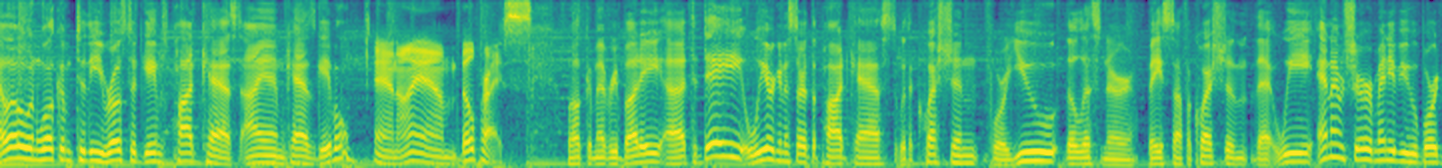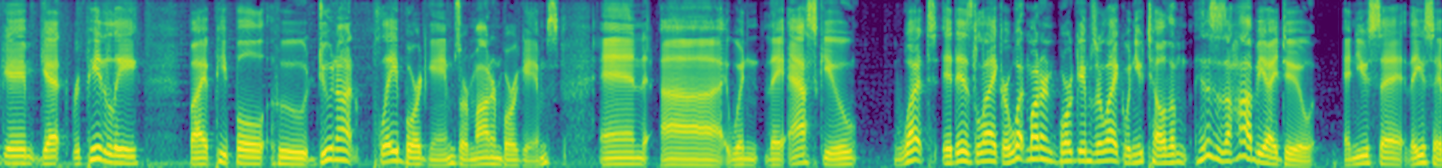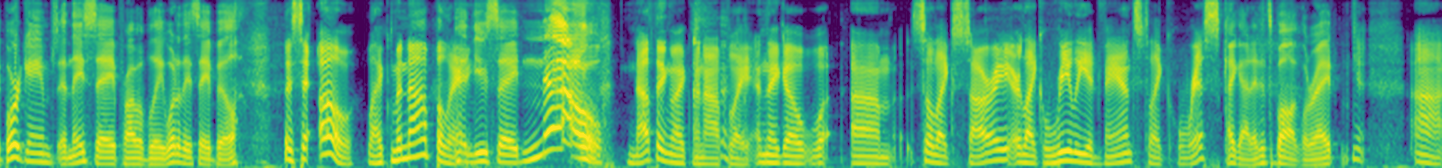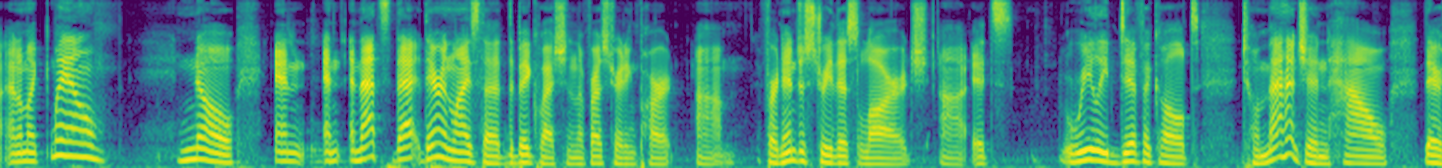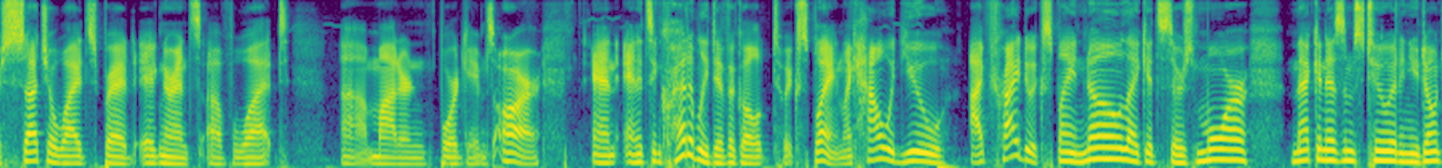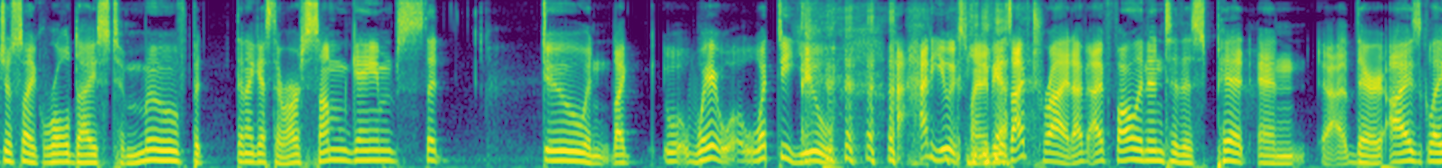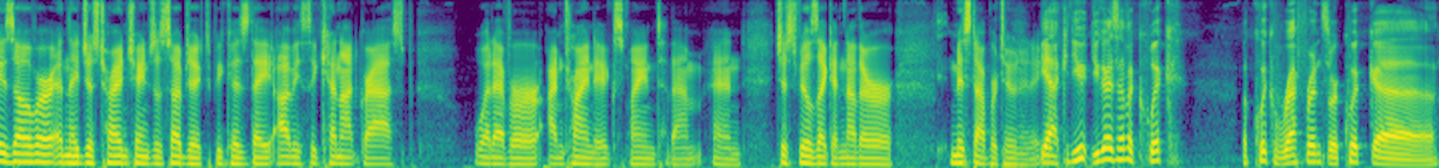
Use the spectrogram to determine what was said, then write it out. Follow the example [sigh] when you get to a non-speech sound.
Hello and welcome to the Roasted Games Podcast. I am Kaz Gable. And I am Bill Price. Welcome, everybody. Uh, today, we are going to start the podcast with a question for you, the listener, based off a question that we, and I'm sure many of you who board game, get repeatedly by people who do not play board games or modern board games. And uh, when they ask you what it is like or what modern board games are like, when you tell them, this is a hobby I do, and you say they you say board games and they say probably what do they say bill [laughs] They say, "Oh, like Monopoly," and you say no [laughs] nothing like Monopoly, and they go, "What?" Um, so like sorry or like really advanced, like Risk. i got it it's boggle right Yeah. Uh, and I'm like, well, no, and and and that's that. Therein lies the the big question, the frustrating part. Um, for an industry this large, uh, it's really difficult to imagine how there's such a widespread ignorance of what uh, modern board games are, and and it's incredibly difficult to explain. Like, how would you? I've tried to explain. No, like it's there's more mechanisms to it, and you don't just like roll dice to move. But then I guess there are some games that do, and like where what do you [laughs] how, do you explain it? Because Yeah. i've tried. I've, I've fallen into this pit and uh, their eyes glaze over and they just try and change the subject because they obviously cannot grasp whatever i'm trying to explain to them and just feels like another missed opportunity. Yeah could you you guys have a quick a quick reference or a quick uh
